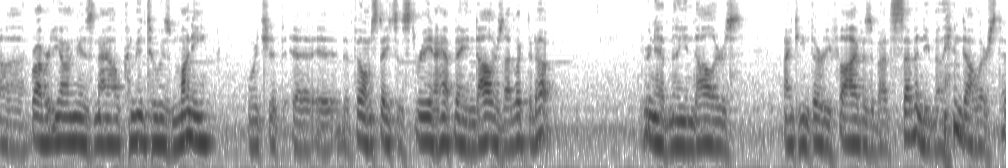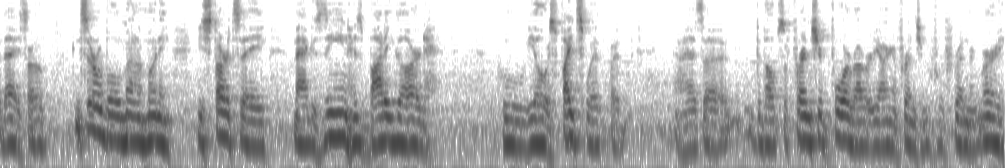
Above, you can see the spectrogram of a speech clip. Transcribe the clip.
uh, Robert Young, has now come into his money, which it, uh, uh, the film states is three and a half million dollars. I looked it up. Three and a half million dollars, 1935 is about 70 million dollars today. So considerable amount of money. He starts a magazine, his bodyguard, who he always fights with, but has a, develops a friendship for Robert Young, a friendship for Fred MacMurray.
